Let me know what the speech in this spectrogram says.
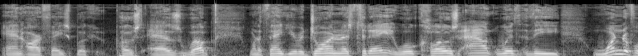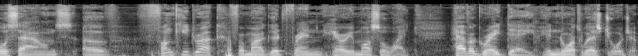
and our Facebook post as well. I want to thank you for joining us today. We'll close out with the wonderful sounds of Funky Druck from our good friend Harry Musselwhite. Have a great day in Northwest Georgia.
